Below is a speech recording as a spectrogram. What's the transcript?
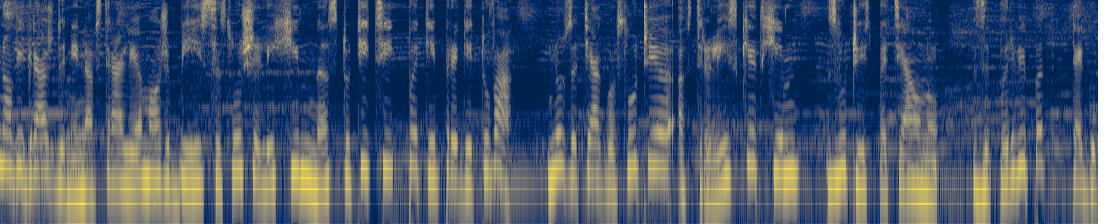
Нови граждани на Австралия може би са слушали химна стотици пъти преди това, но за тях в случая австралийският химн звучи специално. За първи път те го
